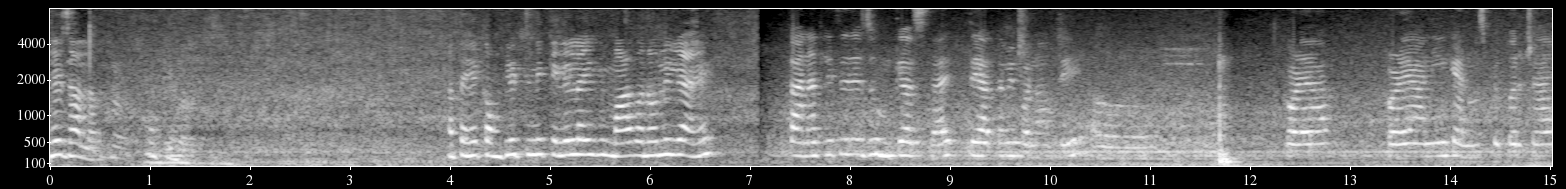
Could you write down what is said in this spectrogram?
हे झालं. ओके. आता हे कंप्लीट तिने केलेलं आहे ही माळ बनवलेली आहे. कानातले जे झुमके असतात ते आता मी बनवते. कळ्या कळ्या आणि कॅनव्हास पेपरच्या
